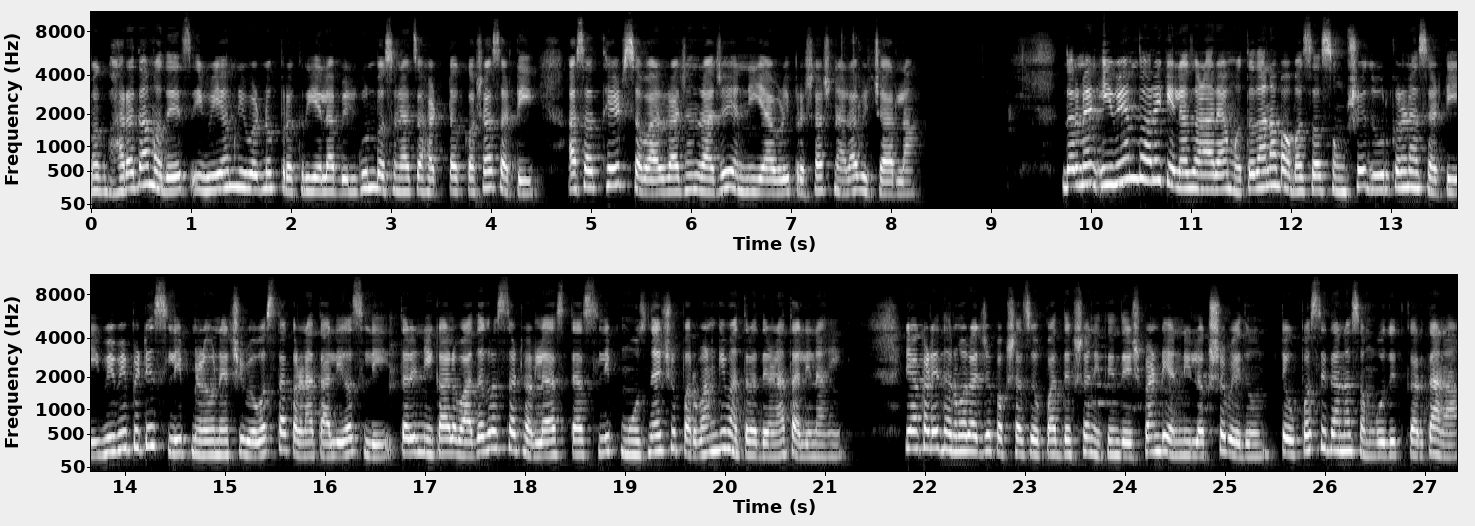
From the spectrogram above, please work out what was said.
मग भारतामध्येच ई व्ही एम निवडणूक प्रक्रियेला बिलगून बसण्याचा हट्ट कशासाठी असा थेट सवाल राजन राजे यांनी यावेळी प्रशासनाला विचारला. दरम्यान ई व्ही एमद्वारे केल्या जाणाऱ्या मतदानाबाबतचा संशय दूर करण्यासाठी V V P T slip मिळवण्याची व्यवस्था करण्यात आली असली तरी निकाल वादग्रस्त ठरल्यास त्या स्लिप मोजण्याची परवानगी मात्र देण्यात आली नाही. याकडे धर्मराज्य पक्षाचे उपाध्यक्ष नितीन देशपांडे यांनी लक्ष वेधून ते उपस्थितांना संबोधित करताना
